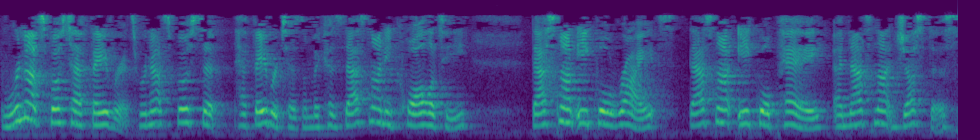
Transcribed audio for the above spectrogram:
We're not supposed to have favorites. We're not supposed to have favoritism because that's not equality. That's not equal rights. That's not equal pay. And that's not justice.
